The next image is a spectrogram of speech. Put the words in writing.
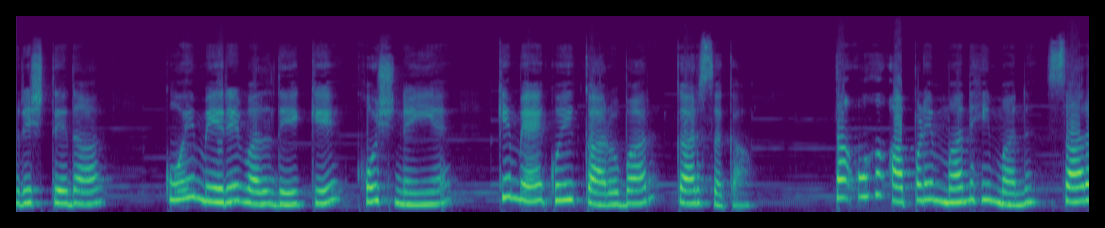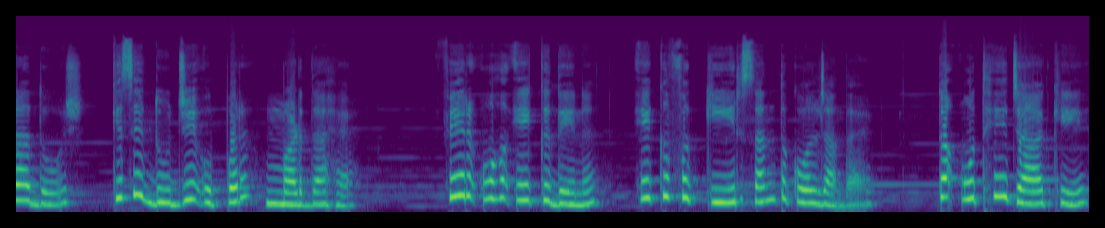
ਰਿਸ਼ਤੇਦਾਰ ਕੋਈ ਮੇਰੇ ਵੱਲ ਦੇਖ ਕੇ ਖੁਸ਼ ਨਹੀਂ ਹੈ ਕਿ ਮੈਂ ਕੋਈ ਕਾਰੋਬਾਰ ਕਰ ਸਕਾਂ। ਤਾਂ ਉਹ ਆਪਣੇ ਮਨ ਹੀ ਮਨ ਸਾਰਾ ਦੋਸ਼ ਕਿਸੇ ਦੂਜੇ ਉੱਪਰ ਮੜਦਾ ਹੈ। ਫਿਰ ਉਹ ਇੱਕ ਦਿਨ ਇੱਕ ਫਕੀਰ ਸੰਤ ਕੋਲ ਜਾਂਦਾ ਹੈ। ਤਾਂ ਉਥੇ ਜਾ ਕੇ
